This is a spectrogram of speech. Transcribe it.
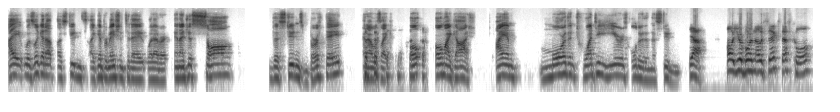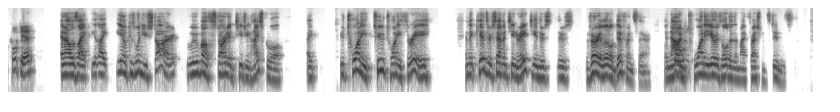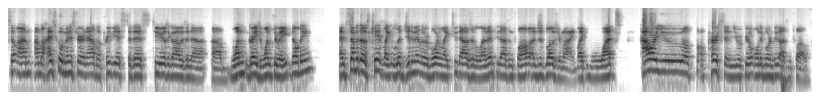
I was looking up a student's like information today, whatever, and I just saw the student's birth date, and I was like, oh oh my gosh, I am more than 20 years older than this student. Yeah. Oh, you were born in 06? That's cool. Cool kid. And I was like, like, you know, because when you start, we both started teaching high school, like you're 22, 23, and the kids are 17 or 18. There's there's very little difference there. And now so, I'm 20 years older than my freshman students. So I'm I'm a high school minister now, but previous to this, two years ago, I was in a, a one grades one through eight building and some of those kids like legitimately were born in like 2011 2012 it just blows your mind. Like what? How are you a, a person you were only born in 2012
